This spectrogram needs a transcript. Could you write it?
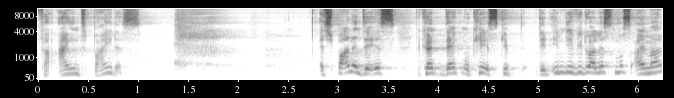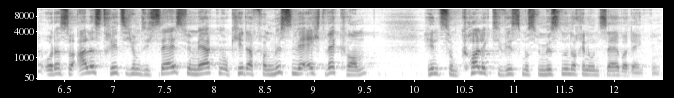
vereint beides. Das Spannende ist, wir könnten denken, okay, es gibt den Individualismus einmal, oder so alles dreht sich um sich selbst. Wir merken, okay, davon müssen wir echt wegkommen, hin zum Kollektivismus, wir müssen nur noch in uns selber denken.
